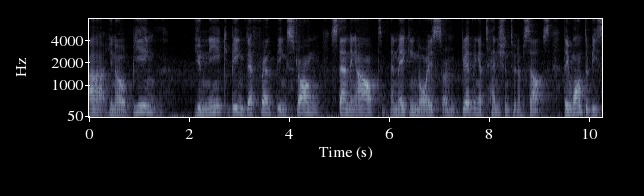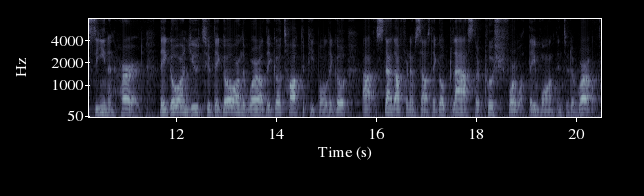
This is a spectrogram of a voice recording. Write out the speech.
uh, you know, being unique, being different, being strong, standing out, and making noise or giving attention to themselves. They want to be seen and heard. They go on YouTube, they go on the world, they go talk to people, they go uh, stand up for themselves, they go blast or push for what they want into the world.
